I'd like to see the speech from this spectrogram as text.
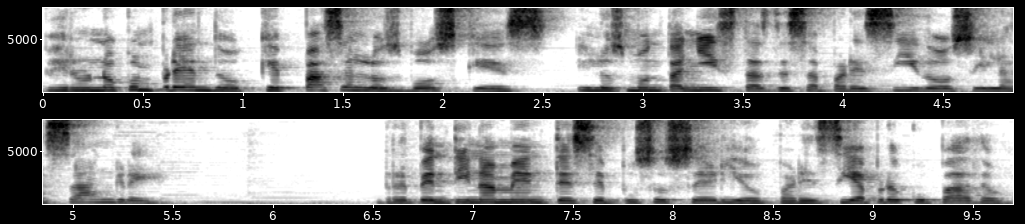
Pero no comprendo qué pasa en los bosques y los montañistas desaparecidos y la sangre. Repentinamente se puso serio, parecía preocupado.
